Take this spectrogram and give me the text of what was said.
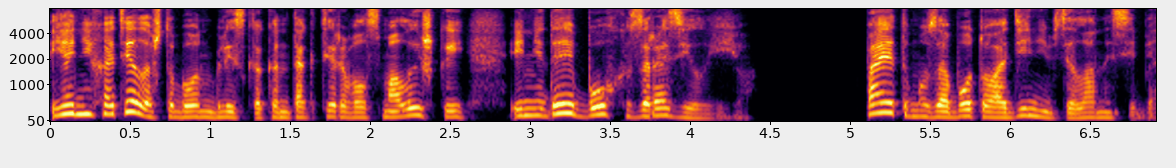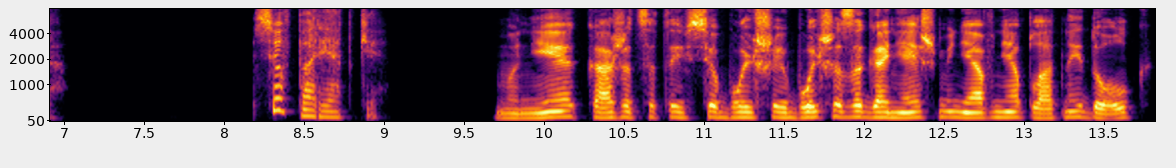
Я не хотела, чтобы он близко контактировал с малышкой и, не дай бог, заразил ее поэтому заботу о Дине взяла на себя. Все в порядке. Мне кажется, ты все больше и больше загоняешь меня в неоплатный долг.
